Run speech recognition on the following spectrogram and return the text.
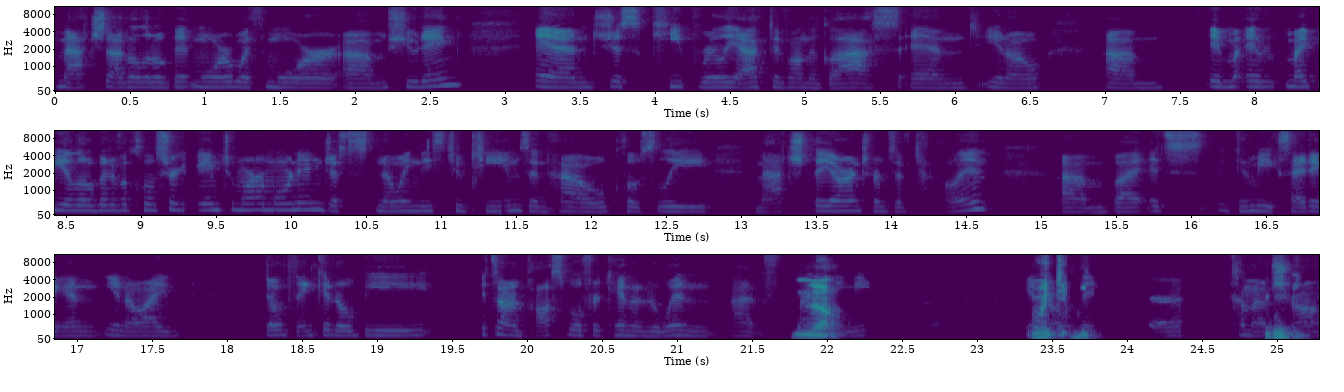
match that a little bit more with more um, shooting and just keep really active on the glass. And, you know, um, it, it might be a little bit of a closer game tomorrow morning, just knowing these two teams and how closely matched they are in terms of talent. Um, but it's going to be exciting. And, you know, I don't think it'll be, it's not impossible for Canada to win. At, no. Would you, come out would, strong.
